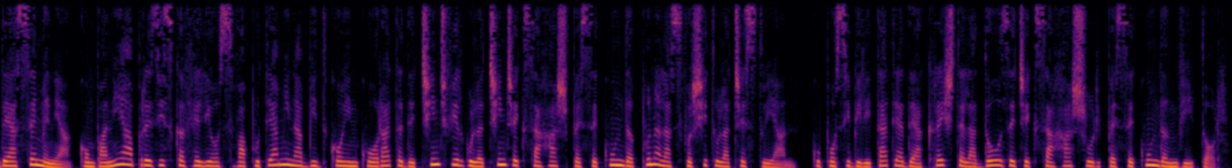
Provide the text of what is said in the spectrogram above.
De asemenea, compania a prezis că Helios va putea mina Bitcoin cu o rată de 5,5 exahash pe secundă până la sfârșitul acestui an, cu posibilitatea de a crește la 20 exahash-uri pe secundă în viitor.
